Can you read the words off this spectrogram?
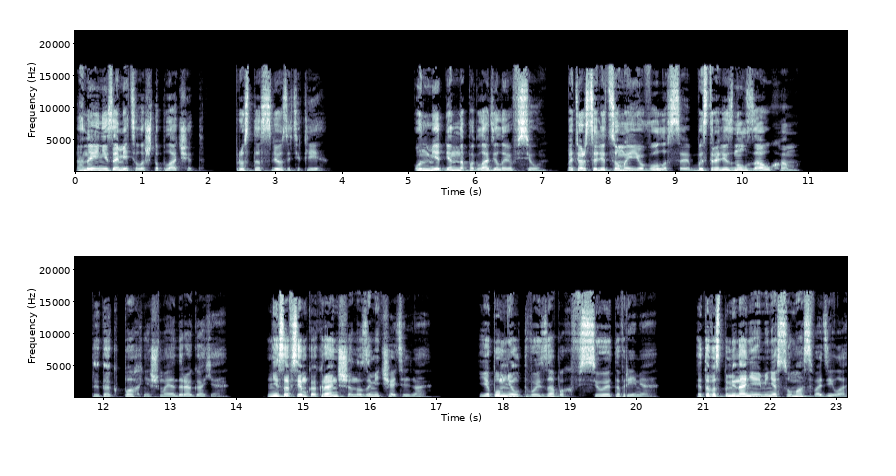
Она и не заметила, что плачет. Просто слезы текли. Он медленно погладил ее всю, потерся лицом о ее волосы, быстро лизнул за ухом. «Ты так пахнешь, моя дорогая. Не совсем как раньше, но замечательно. Я помнил твой запах все это время. Это воспоминание меня с ума сводило.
